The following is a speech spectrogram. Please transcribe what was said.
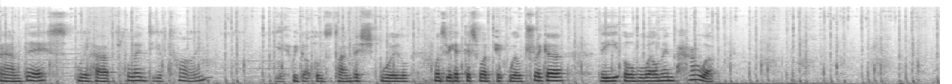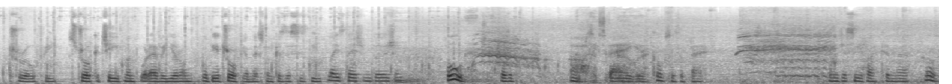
And this will have plenty of time. Yeah, we got loads of time. This will, once we hit this one, it will trigger the overwhelming power. Trophy, stroke achievement, whatever you're on, will be a trophy on this one because this is the PlayStation version. Ooh, there's a, oh, there's a bear here. Of course, there's a bear. Let me just see if I can. Uh, oh,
